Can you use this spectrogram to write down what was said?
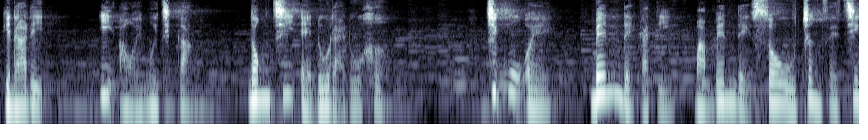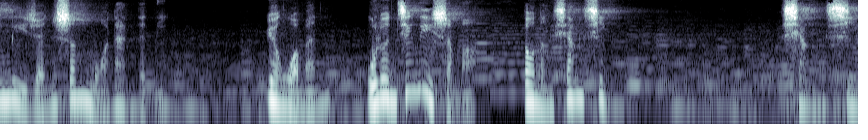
今仔日以后的每一天，拢只会愈来愈好。这句话勉励家己，嘛勉励所有正在经历人生磨难的你。愿我们。无论经历什么，都能相信。相信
